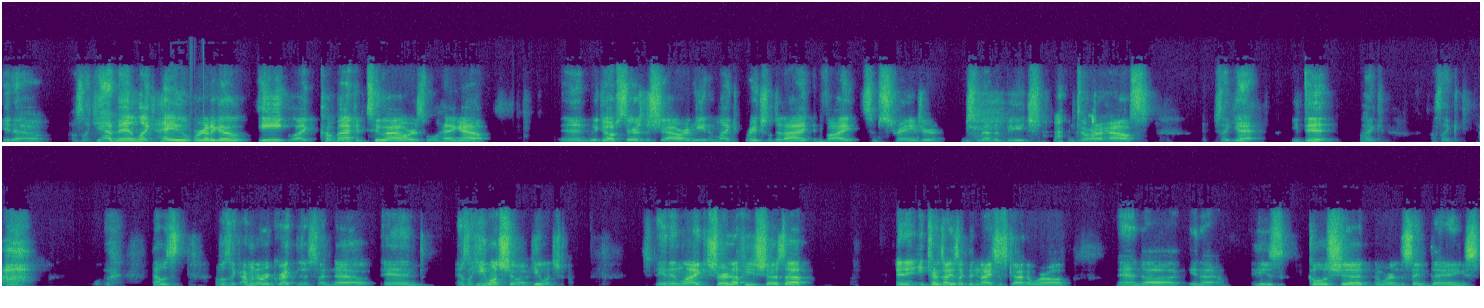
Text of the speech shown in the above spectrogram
you know, I was like, yeah, man, like, hey, we're gonna go eat. Like, come back in two hours, we'll hang out. And we go upstairs to shower and eat. I'm like, Rachel, did I invite some stranger just met on the beach into our house? She's like, yeah, you did. Like, I was like, ah, that was. I was like, I'm gonna regret this. I know. And I was like, he won't show up. He won't show up. And then, like, sure enough, he shows up, and it, it turns out he's like the nicest guy in the world. And uh, you know, he's cool shit, and we're in the same things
